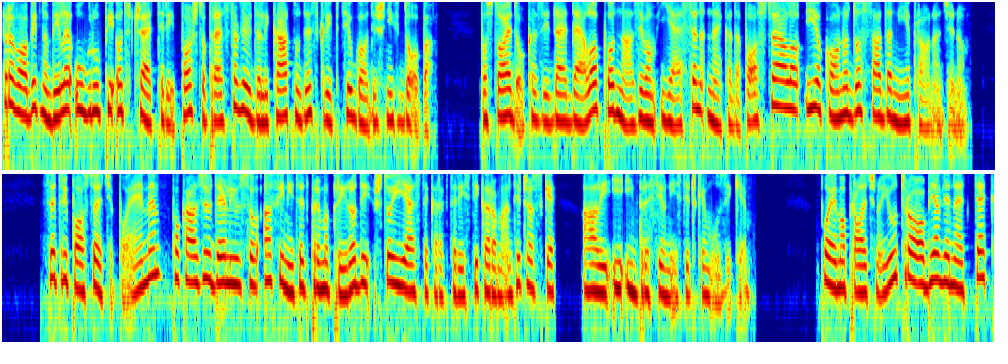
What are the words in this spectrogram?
prvobitno bile u grupi od četiri, pošto predstavljaju delikatnu deskripciju godišnjih doba. Postoje dokazi da je delo pod nazivom Jesen nekada postojalo, iako ono do sada nije pronađeno. Sve tri postojeće poeme pokazuju Deliusov afinitet prema prirodi, što i jeste karakteristika romantičarske, ali i impresionističke muzike. Poema Prolećno jutro objavljena je tek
